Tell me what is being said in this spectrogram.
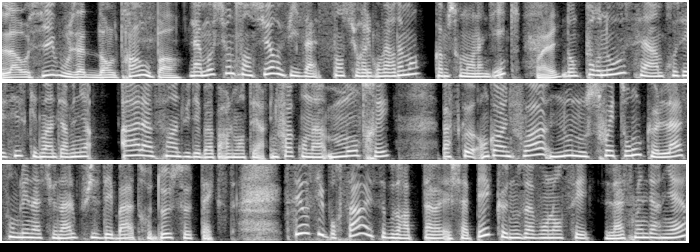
Là aussi, vous êtes dans le train ou pas? La motion de censure vise à censurer le gouvernement, comme son nom l'indique. Oui. Donc pour nous, c'est un processus qui doit intervenir à la fin du débat parlementaire, une fois qu'on a montré, parce que encore une fois, nous nous souhaitons que l'Assemblée nationale puisse débattre de ce texte. C'est aussi pour ça, et ça vous aura échappé, que nous avons lancé la semaine dernière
